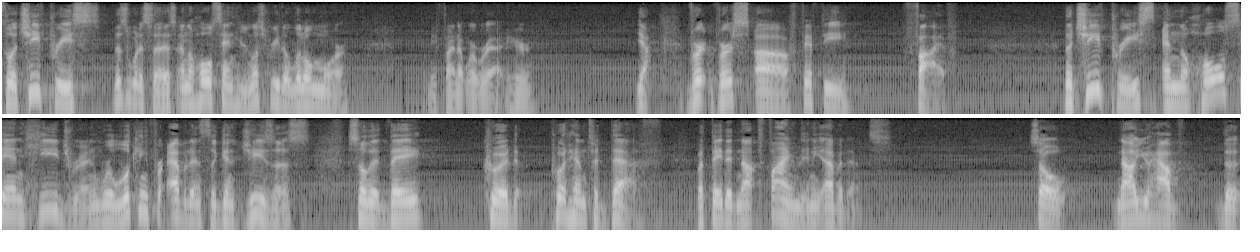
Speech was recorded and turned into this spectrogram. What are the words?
So the chief priests, this is what it says, and the whole Sanhedrin. Let's read a little more. Let me find out where we're at here. Yeah, Ver, verse uh, 55. The chief priests and the whole Sanhedrin were looking for evidence against Jesus so that they could put him to death, but they did not find any evidence. So now you have the,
